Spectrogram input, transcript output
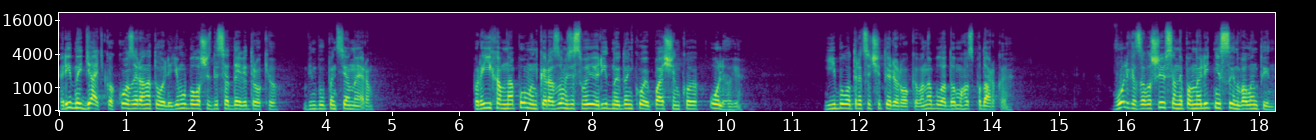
Рідний дядько Козир Анатолій, йому було 69 років. Він був пенсіонером. Переїхав на поминки разом зі своєю рідною донькою Пащенкою Ольгою. Їй було 34 роки, вона була домогосподаркою. В Ольги залишився неповнолітній син Валентин.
